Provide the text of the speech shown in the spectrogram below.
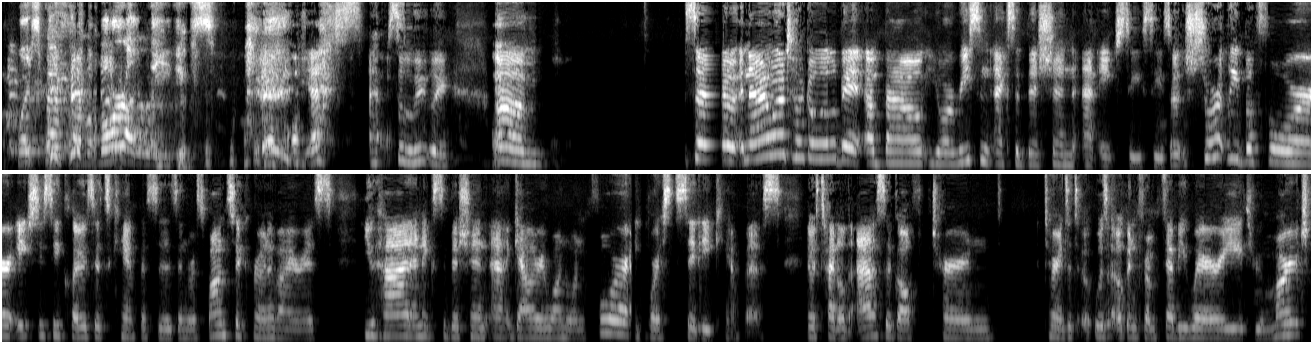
We're supposed to have laurel leaves. yes, absolutely. Um, so now I want to talk a little bit about your recent exhibition at HCC. So shortly before HCC closed its campuses in response to coronavirus, you had an exhibition at Gallery 114 for City campus. It was titled As the Gulf Turned, Turns. It was open from February through March.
